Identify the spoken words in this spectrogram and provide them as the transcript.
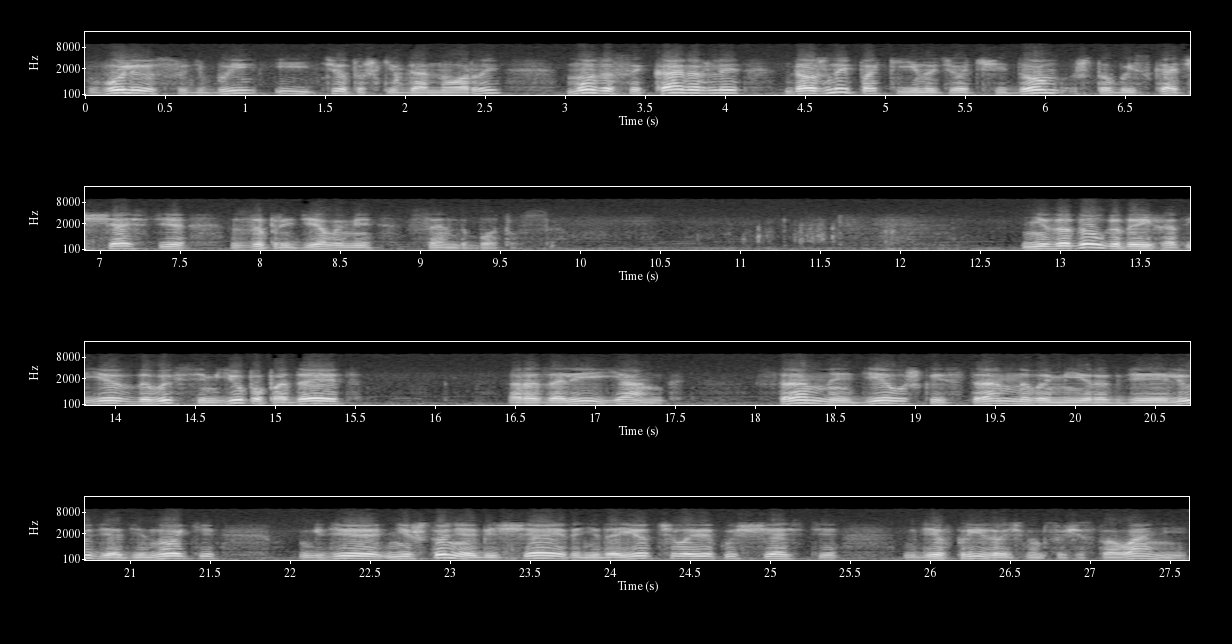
Волею судьбы и тетушки Гоноры Мозес и Каверли должны покинуть отчий дом, чтобы искать счастье за пределами Сент-Боттлса. Незадолго до их отъезда в их семью попадает Розали Янг, странная девушка из странного мира, где люди одиноки, где ничто не обещает и не дает человеку счастья, где в призрачном существовании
